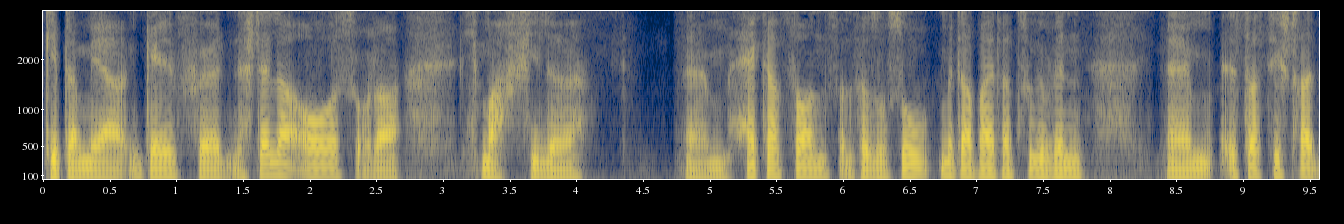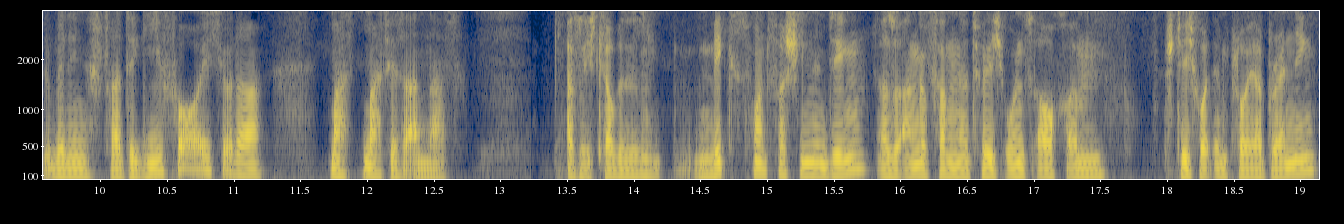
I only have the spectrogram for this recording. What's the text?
gebe da mehr Geld für eine Stelle aus oder ich mache viele ähm, Hackathons und versucht so Mitarbeiter zu gewinnen. Ähm, ist das die Strat Strategie für euch oder macht, macht ihr es anders? Also ich glaube, es ist ein Mix von verschiedenen Dingen. Also angefangen natürlich uns auch ähm, Stichwort Employer Branding,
